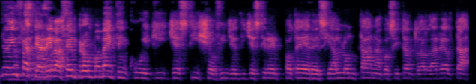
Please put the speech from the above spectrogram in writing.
della infatti storia? arriva sempre un momento in cui chi gestisce o finge di gestire il potere si allontana così tanto dalla realtà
